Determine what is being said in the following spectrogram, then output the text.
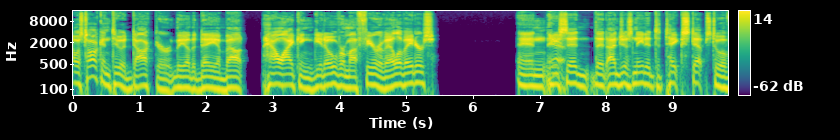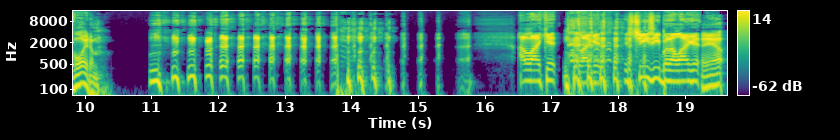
I was talking to a doctor the other day about how I can get over my fear of elevators. And Yeah. he said that I just needed to take steps to avoid them. I like it. I like it. It's cheesy, but I like it. Yeah.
